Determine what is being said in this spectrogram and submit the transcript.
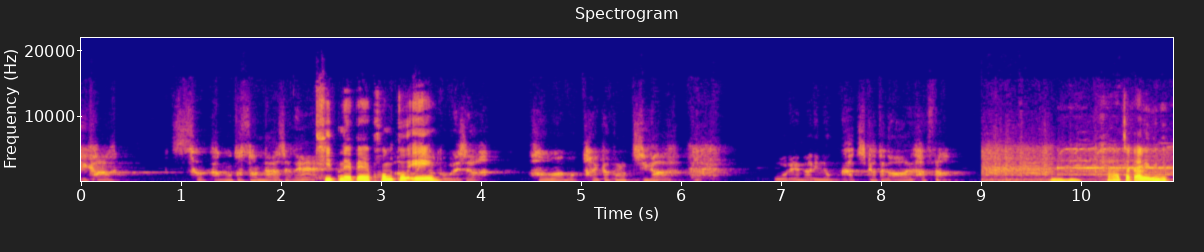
違う คิดในแบบของตัวเอง 俺じゃパワーも体格も違う俺なりの勝ち方があるはずだ อืมหาจากอะไรวะเนี่ย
